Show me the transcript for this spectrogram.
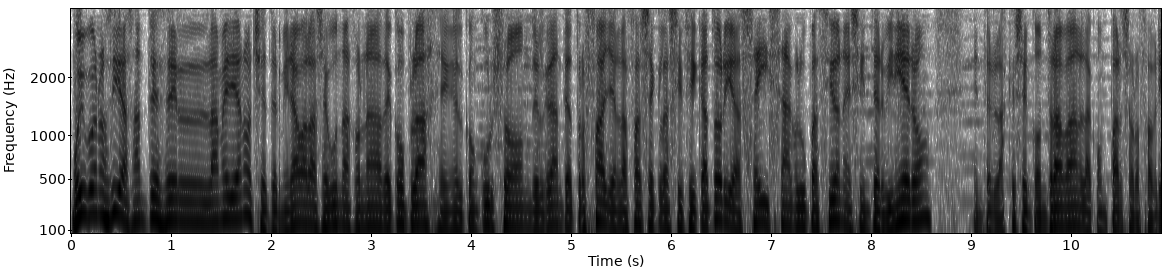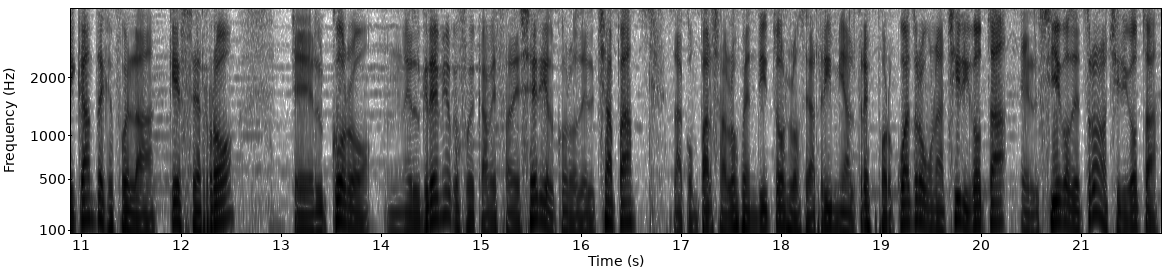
Muy buenos días. Antes de la medianoche terminaba la segunda jornada de copla en el concurso del Gran Teatro Falla en la fase clasificatoria. Seis agrupaciones intervinieron, entre las que se encontraban la comparsa Los Fabricantes, que fue la que cerró, el coro El Gremio, que fue cabeza de serie, el coro del Chapa, la comparsa Los Benditos, los de Arritmia al 3x4, una chirigota, el Ciego de Trono, chirigota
